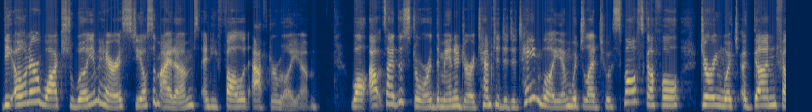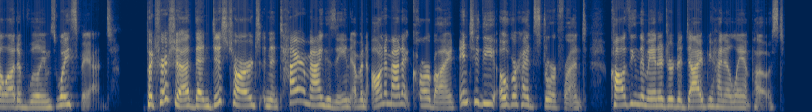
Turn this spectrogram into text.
The owner watched William Harris steal some items and he followed after William. While outside the store, the manager attempted to detain William, which led to a small scuffle during which a gun fell out of William's waistband. Patricia then discharged an entire magazine of an automatic carbine into the overhead storefront, causing the manager to dive behind a lamppost.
